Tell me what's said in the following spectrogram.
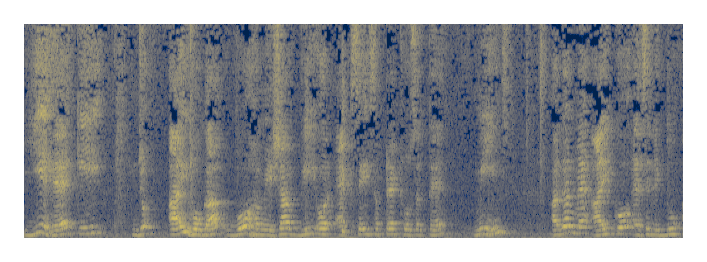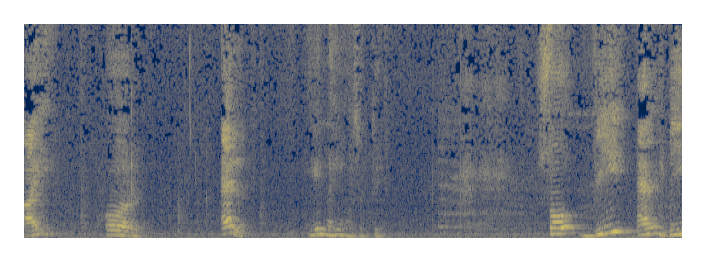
ये है कि जो आई होगा, वो हमेशा वी और एक्स से ही सब्ट्रैक्ट हो सकते हैं। मींस अगर मैं आई को ऐसे लिख दू आई और एल ये नहीं हो सकती। सो वी एल डी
